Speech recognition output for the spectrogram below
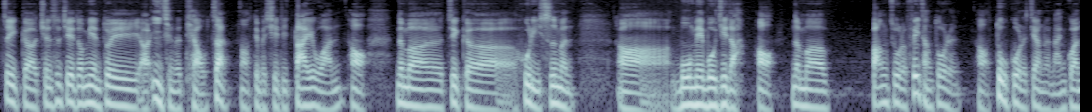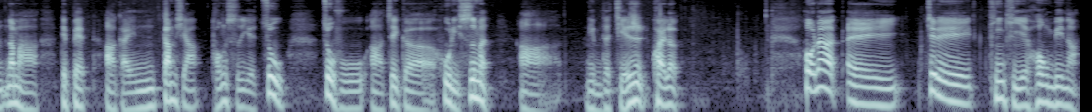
这个全世界都面对啊疫情的挑战啊，对不起，你待完哈，那么这个护理师们啊，无微不至的，好，那么帮助了非常多人，好，度过了这样的难关。那么特别啊，感恩感谢，同时也祝祝福啊，这个护理师们啊，你们的节日快乐。好，那诶，这里天气方面啊，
